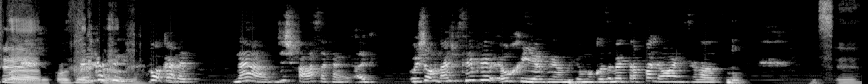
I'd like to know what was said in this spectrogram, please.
Claro, com certeza. Assim, pô, cara, né, disfarça, cara. Os jornais sempre eu ria vendo, que é uma coisa meio trapalhões, sei lá. Sim.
